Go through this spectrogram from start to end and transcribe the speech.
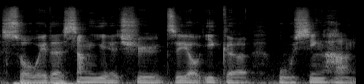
所谓的商业区只有一个五星行，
